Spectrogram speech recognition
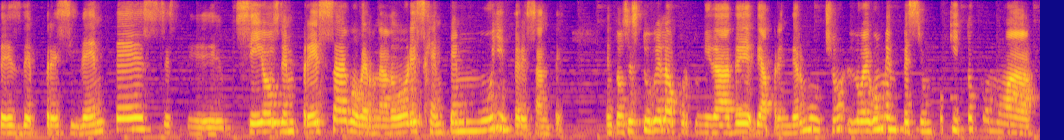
desde presidentes, este, CEOs de empresa, gobernadores, gente muy interesante. Entonces tuve la oportunidad de, de aprender mucho. Luego me empecé un poquito como a,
